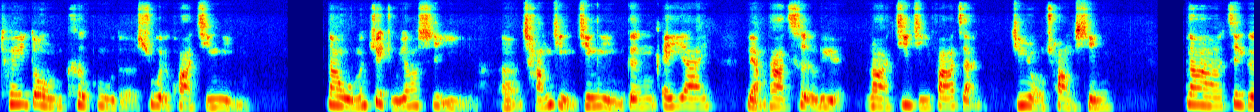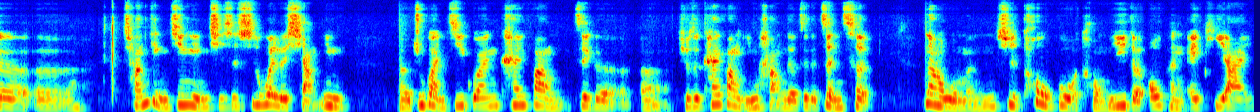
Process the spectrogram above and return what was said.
推动客户的数位化经营。那我们最主要是以呃场景经营跟 AI。两大策略，那积极发展金融创新。那这个呃场景经营其实是为了响应呃主管机关开放这个呃就是开放银行的这个政策。那我们是透过统一的 Open API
